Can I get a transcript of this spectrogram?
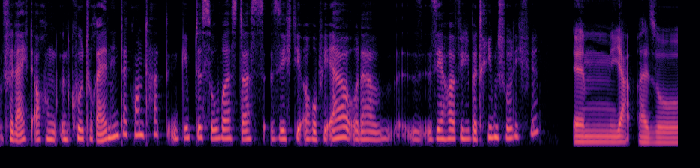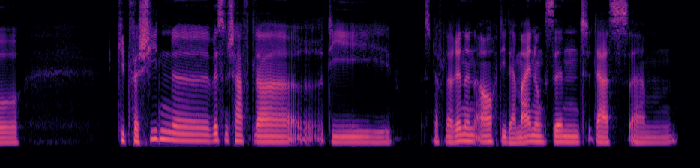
vielleicht auch einen, einen, kulturellen Hintergrund hat? Gibt es sowas, dass sich die Europäer oder sehr häufig übertrieben schuldig fühlen? Ähm, ja, also gibt verschiedene Wissenschaftler, die Wissenschaftlerinnen auch, die der Meinung sind, dass ähm,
